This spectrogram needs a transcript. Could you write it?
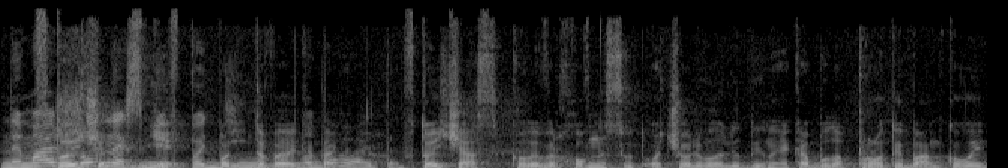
Немає В той ча- жодних Ні, співпадінь. по- давайте ну, так. давайте. В той час, коли Верховний суд очолювала людина, яка була протибанковою,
